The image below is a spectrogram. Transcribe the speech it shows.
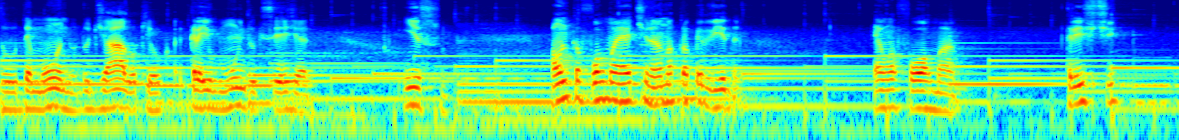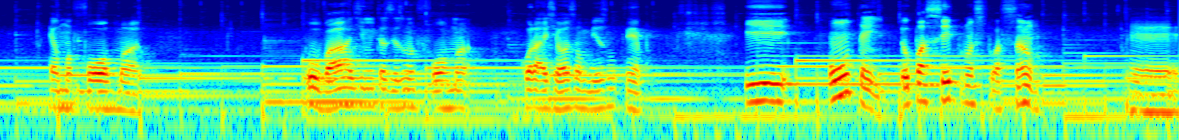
do demônio, do diabo, que eu creio muito que seja isso. A única forma é tirando a própria vida. É uma forma triste, é uma forma covarde, muitas vezes uma forma corajosa ao mesmo tempo. E ontem eu passei por uma situação é,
